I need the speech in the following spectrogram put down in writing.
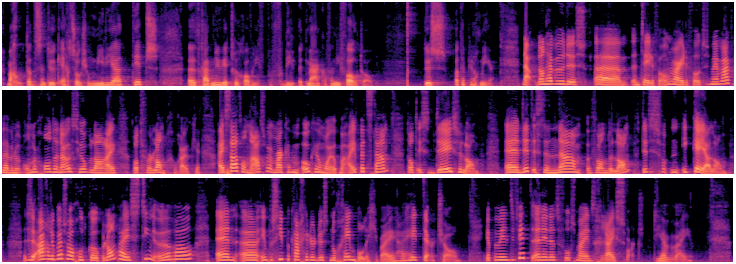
Maar goed, dat is natuurlijk echt social media tips. Eh, het gaat nu weer terug over die, het maken van die foto. Dus wat heb je nog meer? Nou, dan hebben we dus ehm, een telefoon waar je de foto's mee maakt. We hebben een ondergrond en nou is het heel belangrijk, wat voor lamp gebruik je? Hij staat al naast me, maar ik heb hem ook heel mooi op mijn iPad staan. Dat is deze lamp. En dit is de naam van de lamp. Dit is een IKEA-lamp. Het is eigenlijk best wel een goedkope lamp. Hij is 10 euro. En eh, in principe krijg je er dus nog geen bolletje bij. Hij heet Terchal. Je hebt hem in het wit en in het volgens mij in het grijs-zwart. Die hebben wij.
